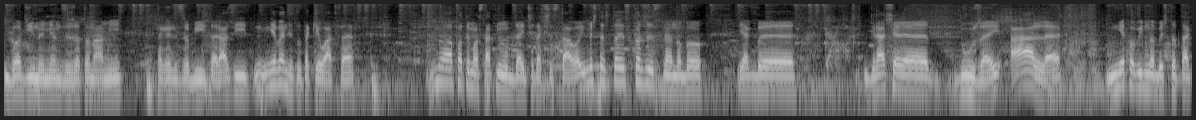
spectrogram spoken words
godziny między żetonami, tak jak zrobili teraz i nie będzie to takie łatwe. No a po tym ostatnim update'cie tak się stało i myślę, że to jest korzystne, no bo jakby gra się dłużej, ale nie powinno być to tak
